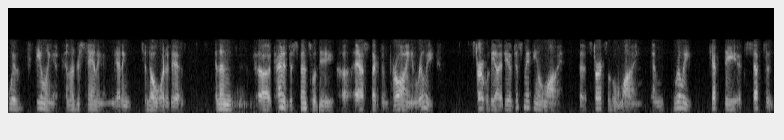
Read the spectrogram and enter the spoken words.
with feeling it and understanding it and getting to know what it is. And then uh, kind of dispense with the uh, aspect of drawing and really start with the idea of just making a line that starts with a line and really get the acceptance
